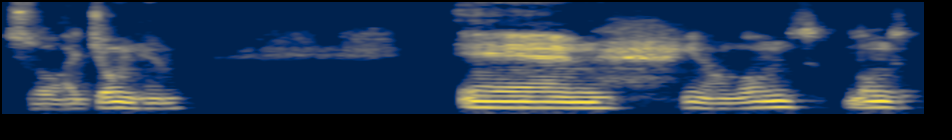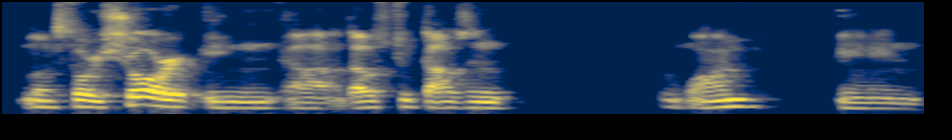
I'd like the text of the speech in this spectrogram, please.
So I joined him, and you know, long long long story short, in uh, that was two thousand one. In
